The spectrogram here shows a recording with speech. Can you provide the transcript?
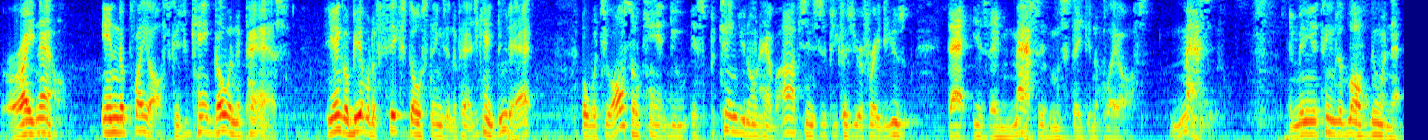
right now in the playoffs, because you can't go in the past. You ain't gonna be able to fix those things in the past. You can't do that. But what you also can't do is pretend you don't have options just because you're afraid to use them. That is a massive mistake in the playoffs. Massive. And many teams have lost doing that.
